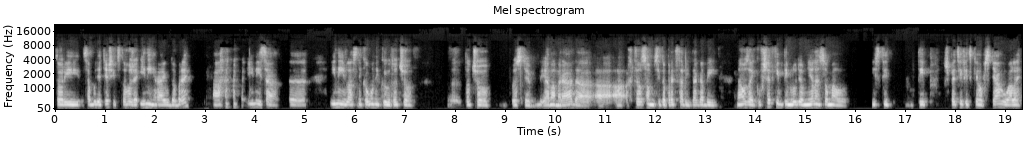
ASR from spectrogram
ktorý sa bude tešiť z toho, že iní hrajú dobre a iní sa e, iní vlastne komunikujú to, čo, e, to, čo proste ja mám rád a, a, a chcel som si to predstaviť tak, aby naozaj ku všetkým tým ľuďom nielen som mal istý typ špecifického vzťahu, ale e,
